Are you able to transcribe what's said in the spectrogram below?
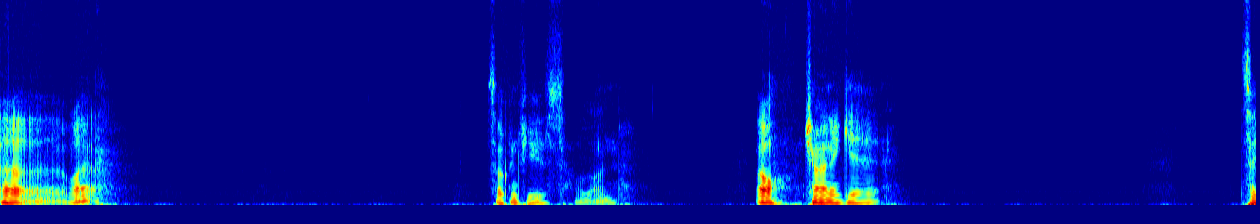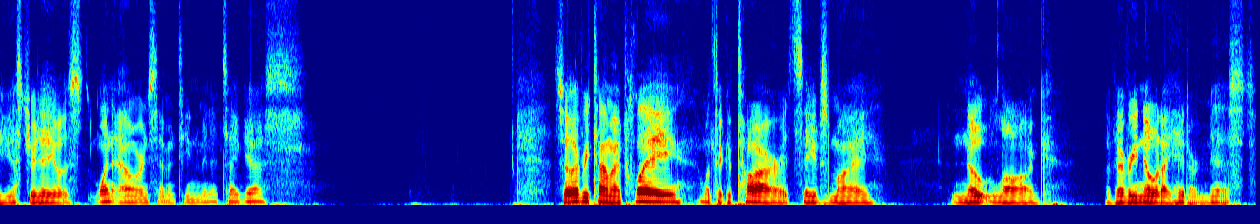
Uh, what? So confused. Hold on. Oh, trying to get... So yesterday it was 1 hour and 17 minutes, I guess. So every time I play with the guitar, it saves my note log of every note I hit or missed.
